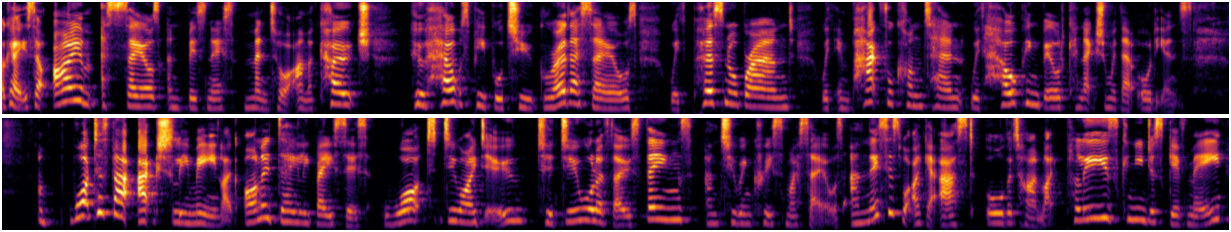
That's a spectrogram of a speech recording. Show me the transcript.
Okay, so I am a sales and business mentor, I'm a coach who helps people to grow their sales with personal brand, with impactful content, with helping build connection with their audience. What does that actually mean? Like on a daily basis, what do I do to do all of those things and to increase my sales? And this is what I get asked all the time. Like, please, can you just give me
